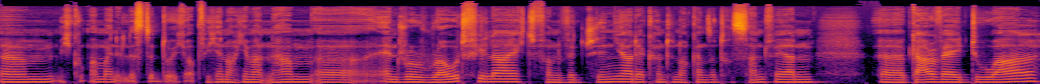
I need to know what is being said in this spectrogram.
Ähm, ich gucke mal meine Liste durch, ob wir hier noch jemanden haben. Äh, Andrew Road vielleicht von Virginia, der könnte noch ganz interessant werden. Äh, Garvey Dual,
